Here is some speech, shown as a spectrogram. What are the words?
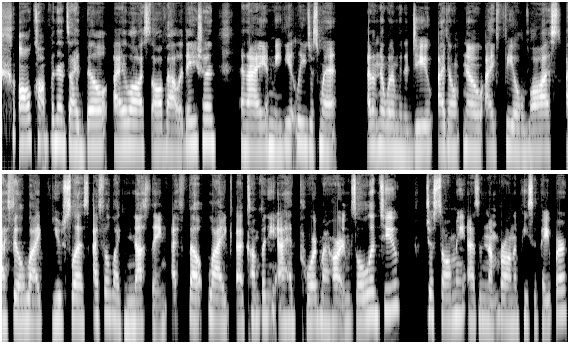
all confidence I'd built. I lost all validation. And I immediately just went, I don't know what I'm going to do. I don't know. I feel lost. I feel like useless. I feel like nothing. I felt like a company I had poured my heart and soul into just saw me as a number on a piece of paper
